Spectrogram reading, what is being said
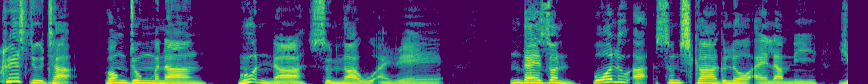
คริสตูชะบองดุงมานางงูนาสุนงาวูไอเรแต่ซอนปอลูอะสุนชกากโลไอลำนี้ย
